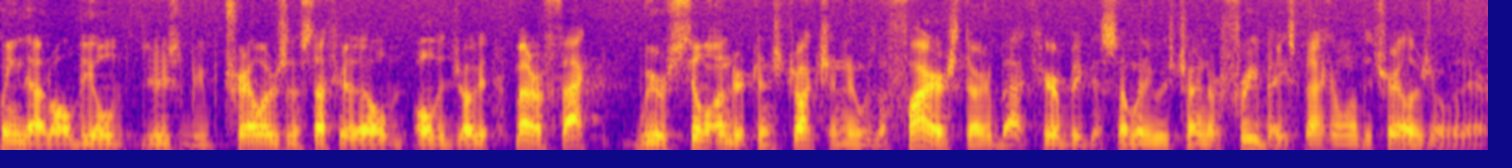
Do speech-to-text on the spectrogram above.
cleaned out all the old, there used to be trailers and stuff here, all, all the drug. Matter of fact, we were still under construction. There was a fire started back here because somebody was trying to freebase back in one of the trailers over there.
